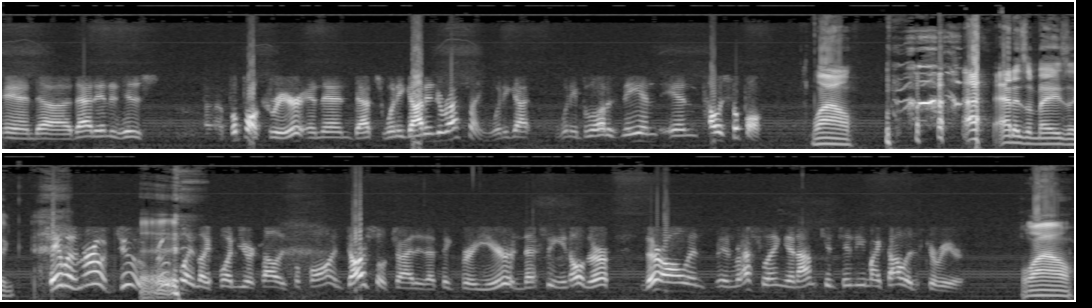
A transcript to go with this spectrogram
and uh, that ended his uh, football career. And then that's when he got into wrestling. When he got when he blew out his knee in, in college football. Wow. that is amazing. Same with Rude too. Rude played like one year of college football, and Darsow tried it, I think, for a year. And next thing you know, they're they're all in, in wrestling, and I'm continuing my college career. Wow.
